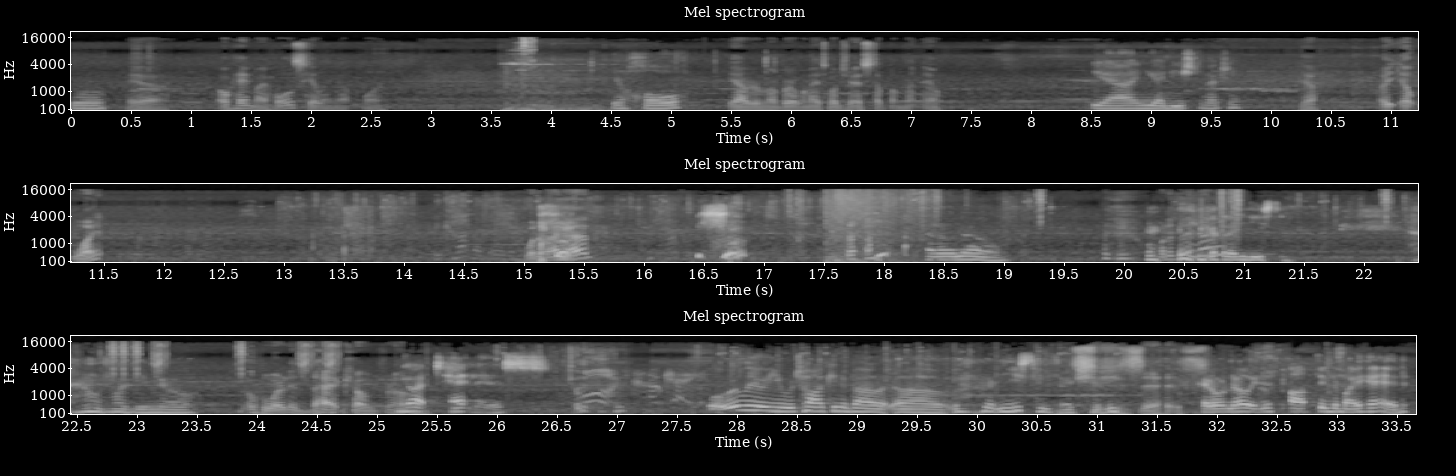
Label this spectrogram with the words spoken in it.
cool. Yeah. Oh, hey, my hole's healing up more. Your hole. Yeah, remember when I told you I stepped on that nail? Yeah, and you had yeast infection. Yeah. Oh, yeah, what? We can't let Odin What did I have? I don't know. What did you I have? got a yeast. I don't fucking know. Where did that come from? You got tetanus. Come on. Well, earlier you were talking about uh, yeast infection. Jesus. I don't know. It just popped into my head.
